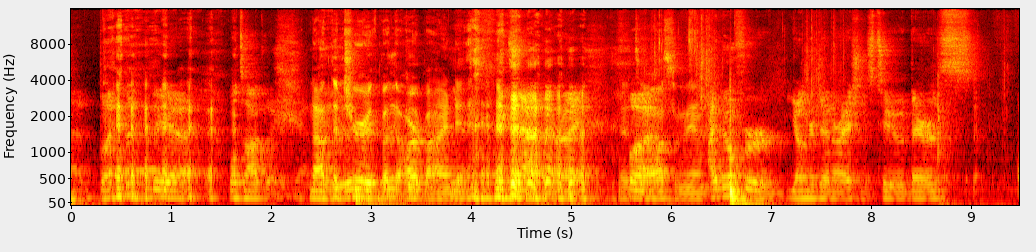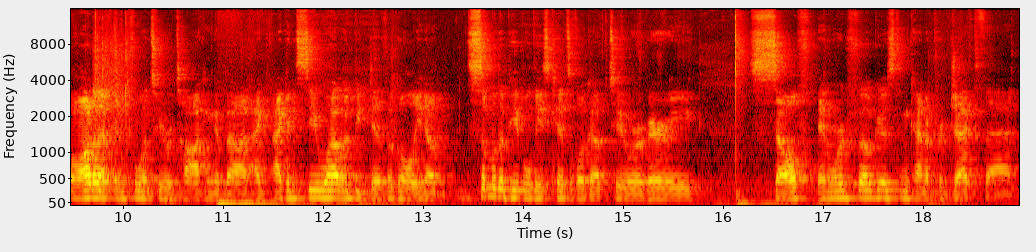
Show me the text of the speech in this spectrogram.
that, but the, uh, we'll talk later. Chad. Not the Yeah, truth, but look the heart good, behind it. exactly right. That's But- awesome, man. I know for younger generations too, there's a lot of that influence we were talking about. I, I can see why it would be difficult. You know, some of the people these kids look up to are very self inward focused and kind of project that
